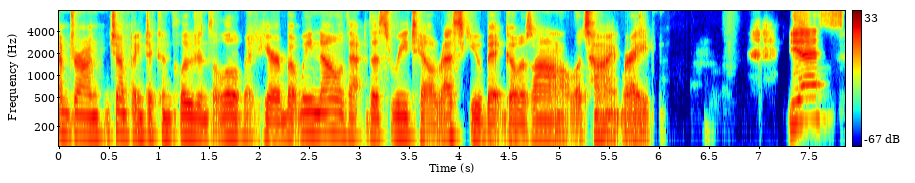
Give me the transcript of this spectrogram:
I'm drawing jumping to conclusions a little bit here, but we know that this retail rescue bit goes on all the time, right? Yes.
